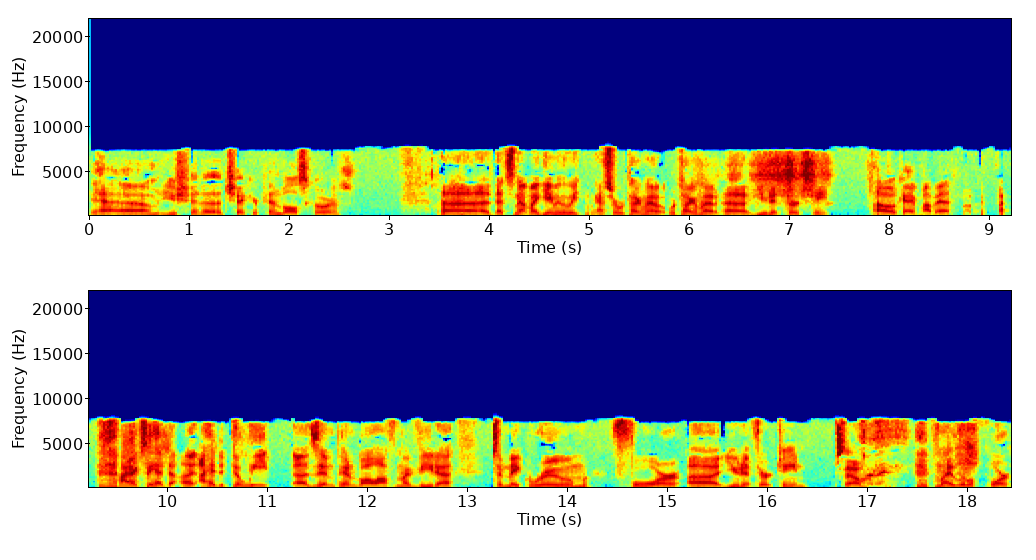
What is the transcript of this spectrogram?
Yeah, um, you should uh, check your pinball scores. Uh, that's not my game of the week, McMaster. We're talking about we're talking about uh, Unit 13. Oh, okay, my bad, my bad. I actually had to I had to delete uh, Zen Pinball off of my Vita to make room for uh, Unit 13. So my little four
